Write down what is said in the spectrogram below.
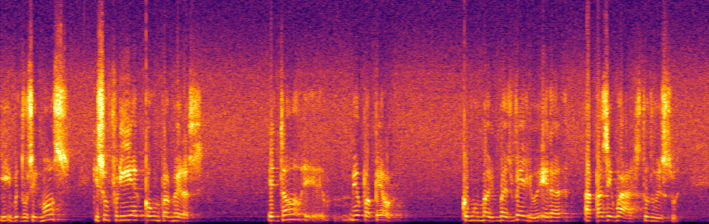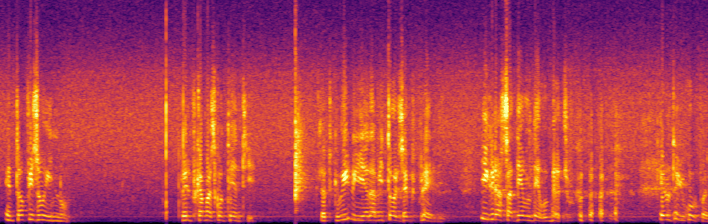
e dos irmãos, que sofria com o Palmeiras. Então, eh, meu papel como mais, mais velho era apaziguar tudo isso. Então fiz um hino, para ele ficar mais contente. Tanto que o hino ia dar vitória sempre para ele. E graças a Deus deu mesmo. Eu não tenho culpa.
